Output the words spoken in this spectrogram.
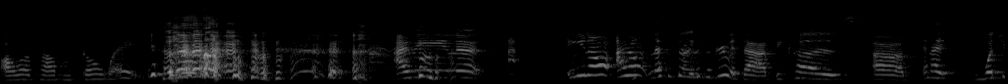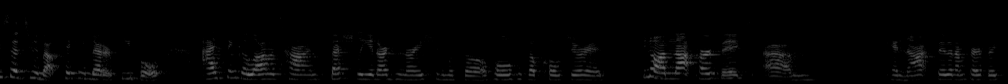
all our problems go away. I mean, you know, I don't necessarily disagree with that because, um, and I, what you said too about picking better people, I think a lot of times, especially in our generation with the whole hookup culture, and you know, I'm not perfect. Um, cannot say that I'm perfect,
